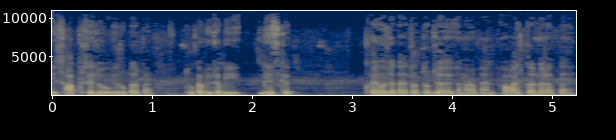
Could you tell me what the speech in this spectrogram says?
ये साफ्ट से जो रोटर का तो कभी कभी घिस के खड़े हो जाता है तो तब जो है हमारा फ़ैन आवाज़ करने लगता है।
